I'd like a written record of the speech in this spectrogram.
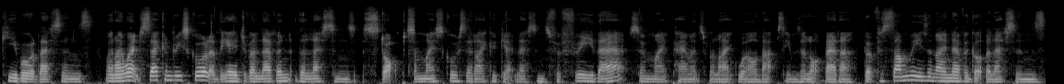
keyboard lessons. When I went to secondary school at the age of 11, the lessons stopped. And my school said I could get lessons for free there, so my parents were like, well, that seems a lot better. But for some reason, I never got the lessons.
